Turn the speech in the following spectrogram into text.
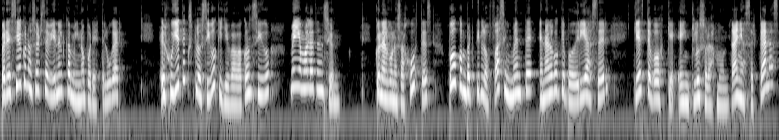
parecía conocerse bien el camino por este lugar. El juguete explosivo que llevaba consigo me llamó la atención. Con algunos ajustes puedo convertirlo fácilmente en algo que podría hacer que este bosque e incluso las montañas cercanas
